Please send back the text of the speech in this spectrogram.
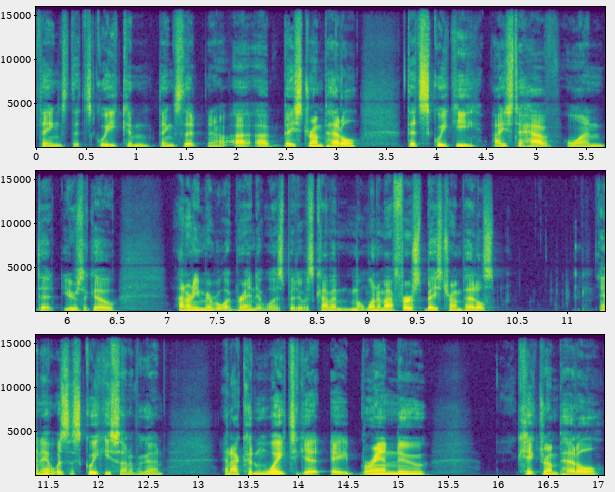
things that squeak and things that, you know, a, a bass drum pedal that's squeaky. I used to have one that years ago, I don't even remember what brand it was, but it was kind of one of my first bass drum pedals. And it was a squeaky son of a gun. And I couldn't wait to get a brand new kick drum pedal,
